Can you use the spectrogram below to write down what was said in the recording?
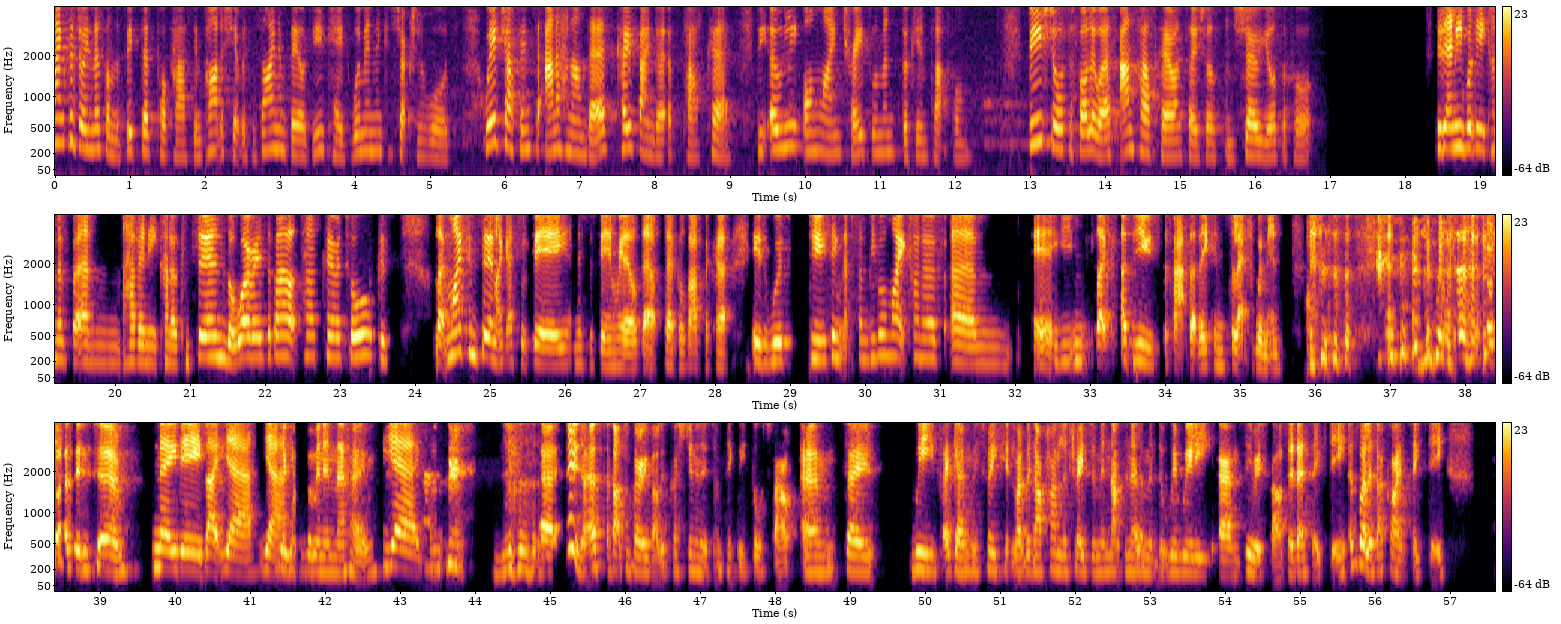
Thanks for joining us on the Big Doug podcast in partnership with Design and Build UK's Women in Construction Awards. We're chatting to Anna Hernandez, co founder of TaskHer, the only online tradeswoman booking platform. Be sure to follow us and TaskHer on socials and show your support. Did anybody kind of um, have any kind of concerns or worries about TaskHer at all? Because like my concern, I guess, would be, and this is being real de- devil's advocate, is would do you think that some people might kind of um, uh, you, like abuse the fact that they can select women? As in term. Maybe like yeah, yeah. They want women in their home. Yeah, exactly. uh, no, no, uh, that's a very valid question, and it's something we thought about. Um, so we've again we've spoken like with our panel of tradeswomen. That's an element that we're really um, serious about. So their safety as well as our client safety.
